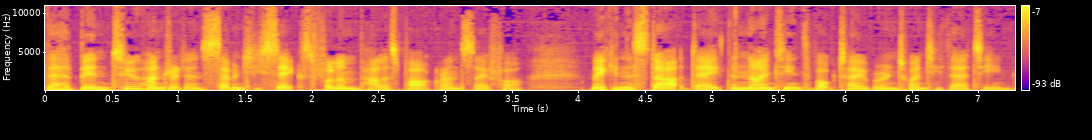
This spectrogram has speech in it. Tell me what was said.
There have been 276 Fulham Palace Park runs so far, making the start date the 19th of October in 2013.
